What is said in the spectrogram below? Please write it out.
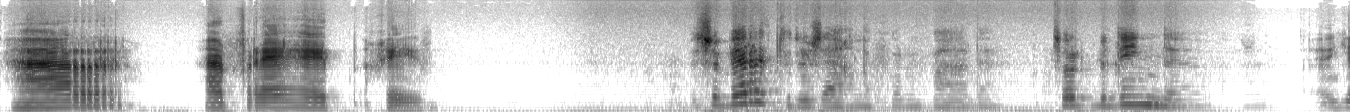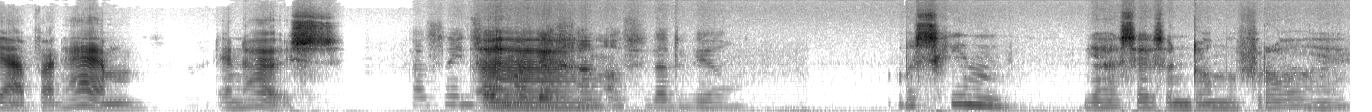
haar, haar vrijheid geeft. Ze werkte dus eigenlijk voor hun vader. Een soort bediende. Ja, van hem in huis. Kan ze niet zomaar Eh. weggaan als ze dat wil? Misschien, ja, zij is een domme vrouw, hè.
